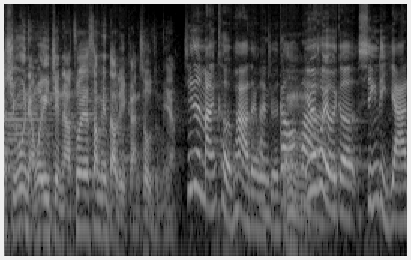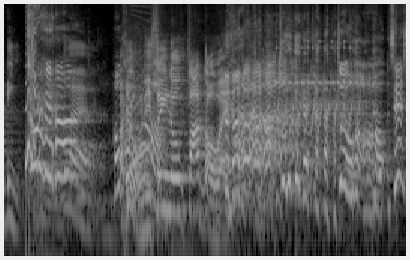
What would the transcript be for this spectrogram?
啊，询问两位意见啊，坐在上面到底感受怎么样？其实蛮可怕的，我觉得，因为会有一个心理压力。对，好恐怖哎呦，你声音都发抖哎。对，我好好，现在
